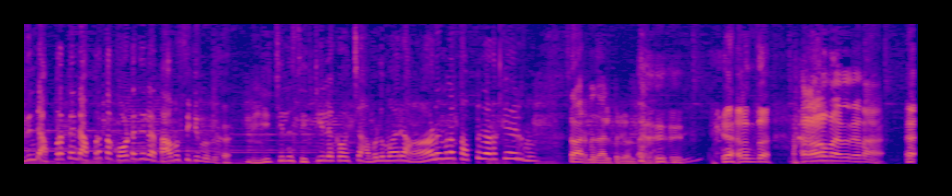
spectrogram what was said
ഇതിന്റെ അപ്പുറത്തിന്റെ അപ്പുറത്തെ കോട്ടേജിലാ താമസിക്കുന്നത്. ബീച്ചിലും സിറ്റിയിലൊക്കെ വെച്ച് അവളുമാര് ആണുങ്ങളെ തപ്പി നടക്കായിരുന്നു സാറിന് താല്പര്യം ഞാനെന്താ? ആണല്ലടാ ഏ?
